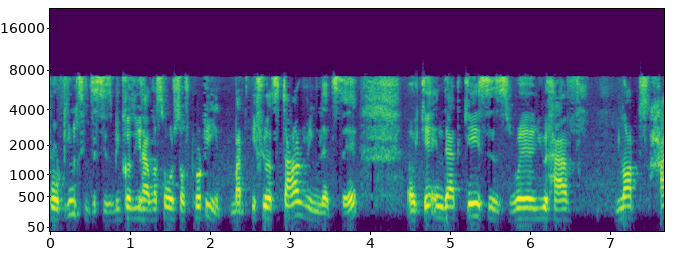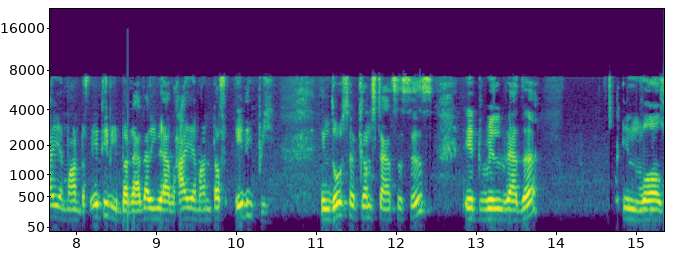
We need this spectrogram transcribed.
protein synthesis because you have a source of protein. But if you are starving, let's say, okay, in that cases where you have not high amount of ATP, but rather you have high amount of ADP. In those circumstances, it will rather involve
